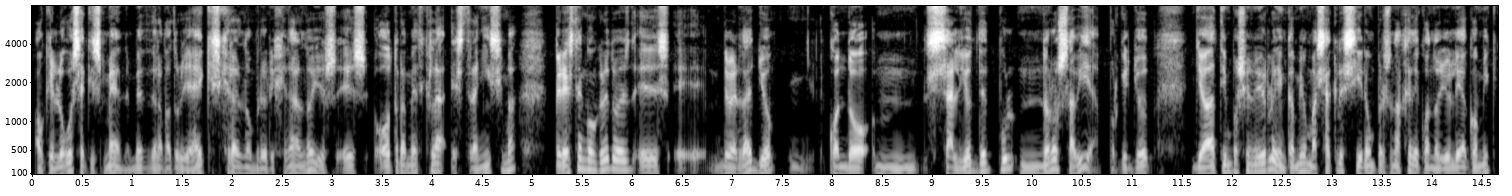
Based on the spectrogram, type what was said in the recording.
aunque luego es X-Men en vez de la Patrulla X, que era el nombre original, ¿no? Y es, es otra mezcla extrañísima. Pero este en concreto es, es eh, de verdad, yo cuando mm, salió Deadpool no lo sabía, porque yo llevaba tiempo sin oírlo y en cambio Masacre sí era un personaje de cuando yo leía cómic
